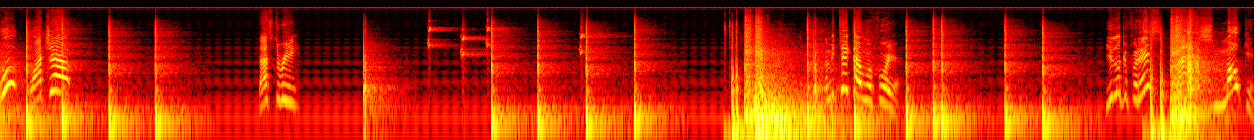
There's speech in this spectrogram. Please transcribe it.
Whoop! Watch out! That's three. For you. You looking for this? I am smoking.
